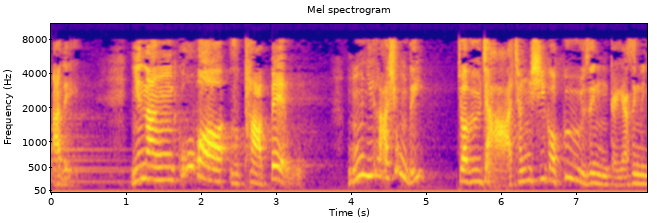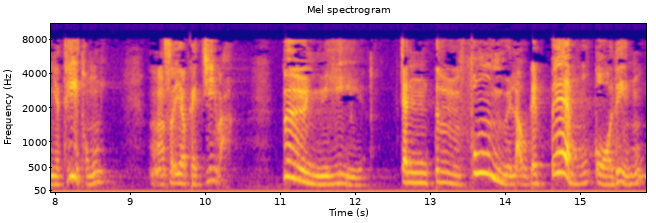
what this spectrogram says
阿弟，你难过吧？是他背我，我你拉兄弟。叫不家强些个感人，这样人的你太痛了。我说要个计划，半女也真都风雨楼的百亩高顶，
